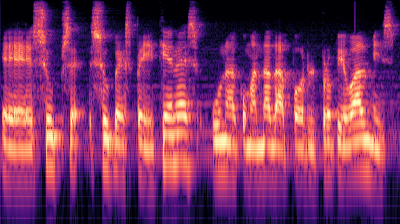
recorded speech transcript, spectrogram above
eh, subexpediciones, una comandada por el propio Balmis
